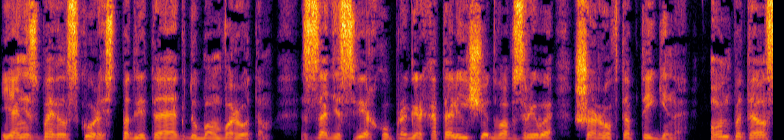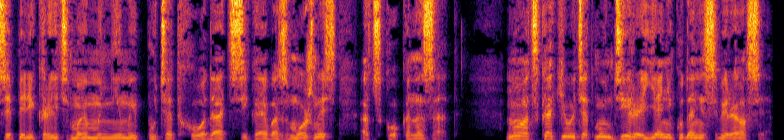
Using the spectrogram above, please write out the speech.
Я не сбавил скорость, подлетая к дубам воротам. Сзади сверху прогрохотали еще два взрыва шаров Топтыгина. Он пытался перекрыть мой мнимый путь отхода, отсекая возможность отскока назад. Но отскакивать от мундира я никуда не собирался.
